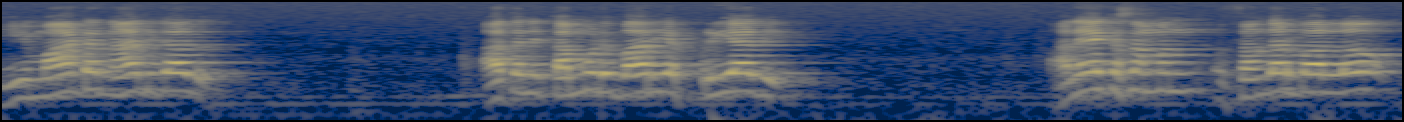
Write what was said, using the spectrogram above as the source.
ఈ మాట నాది కాదు. అతని తమ్ముడు భార్య ప్రియాది. అనేక సందర్భాల్లో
